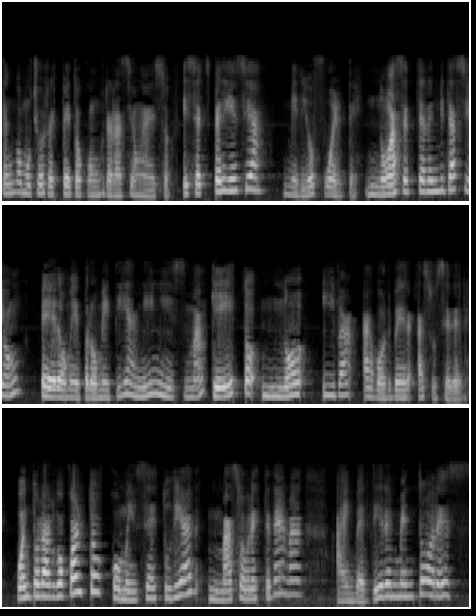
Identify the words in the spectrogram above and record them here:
tengo mucho respeto con relación a eso. Esa experiencia me dio fuerte. No acepté la invitación, pero me prometí a mí misma que esto no iba a volver a suceder. Cuento largo corto, comencé a estudiar más sobre este tema, a invertir en mentores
